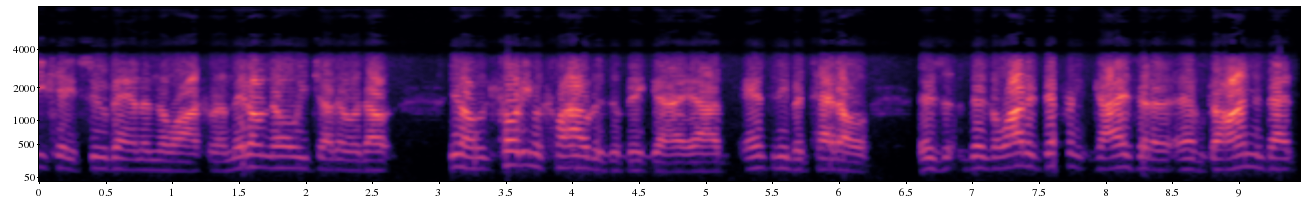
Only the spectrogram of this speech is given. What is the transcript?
PK Subban in the locker room. They don't know each other without, you know, Cody McLeod is a big guy. Uh, Anthony Bitetto. There's there's a lot of different guys that are, have gone that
